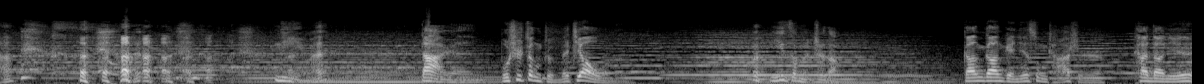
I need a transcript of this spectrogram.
啊？你们？大人不是正准备叫我们吗？你怎么知道？刚刚给您送茶时，看到您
